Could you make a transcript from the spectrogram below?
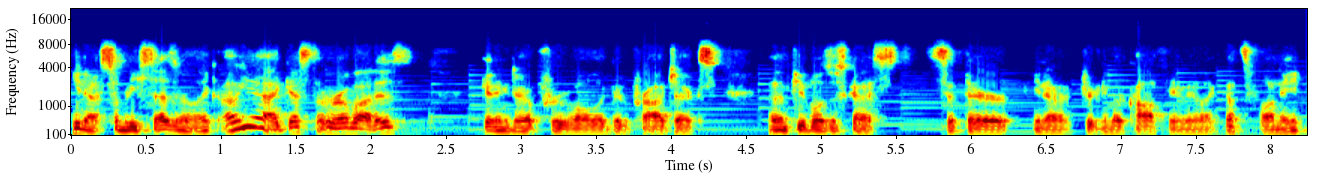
you know, somebody says, and they're like, oh, yeah, I guess the robot is getting to approve all the good projects. And then people just kind of sit there, you know, drinking their coffee and they're like, that's funny.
